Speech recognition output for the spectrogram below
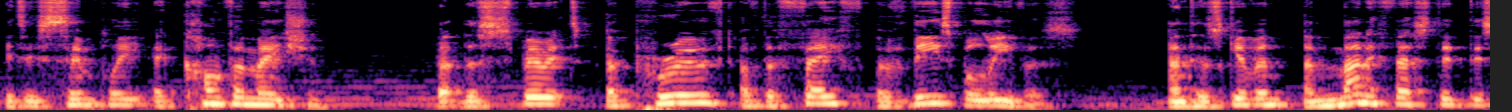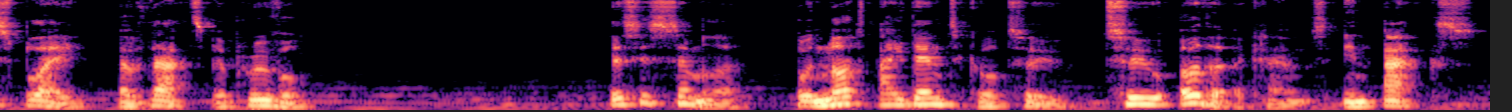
it is simply a confirmation that the Spirit approved of the faith of these believers and has given a manifested display of that approval. This is similar, but not identical to, two other accounts in Acts.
